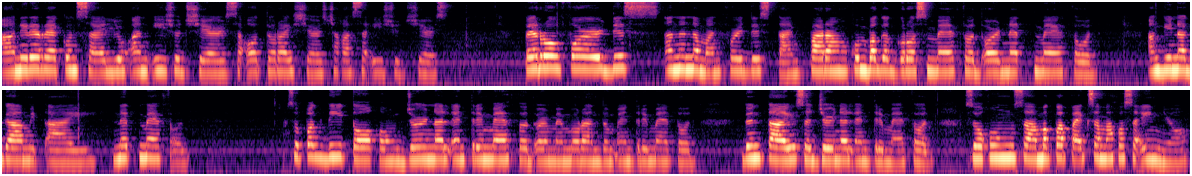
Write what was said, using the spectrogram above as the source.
uh, nire-reconcile yung unissued shares sa authorized shares tsaka sa issued shares. Pero for this, ano naman, for this time, parang kumbaga gross method or net method, ang ginagamit ay net method. So pag dito, kung journal entry method or memorandum entry method, dun tayo sa journal entry method. So kung sa magpapa-exam ako sa inyo,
